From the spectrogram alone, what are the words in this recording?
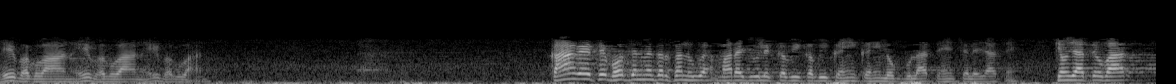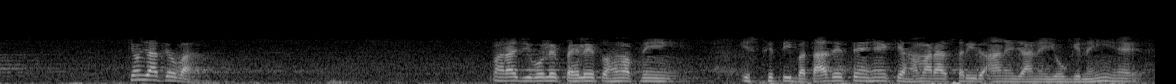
हे भगवान हे भगवान हे भगवान। कहाँ गए थे? बहुत दिन में दर्शन हुआ। महाराज बोले, कभी कभी कहीं कहीं लोग बुलाते हैं, चले जाते हैं। क्यों जाते हो बाहर? क्यों जाते हो बाहर? महाराज जी बोले, पहले तो हम अपनी स्थिति बता देते हैं कि हमारा शरीर आने जाने योग्य नहीं है।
